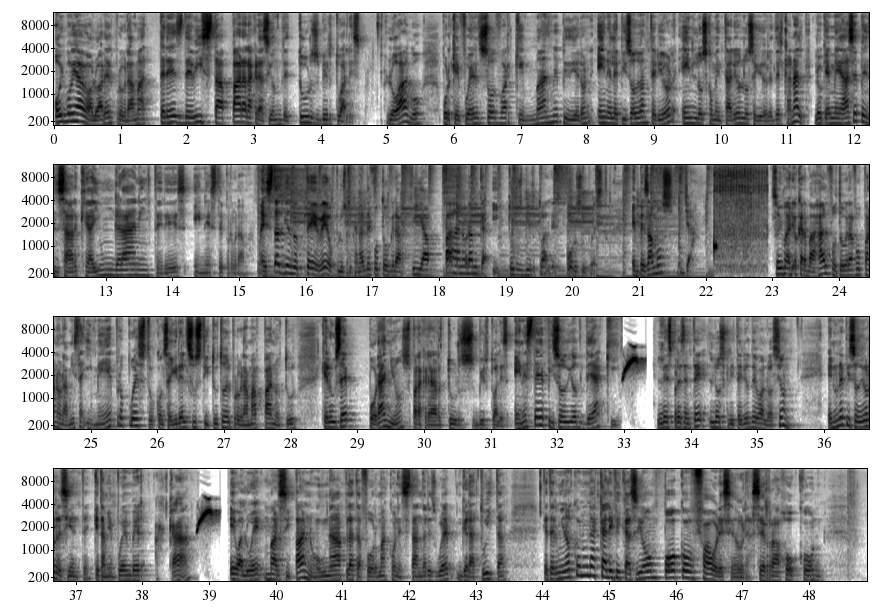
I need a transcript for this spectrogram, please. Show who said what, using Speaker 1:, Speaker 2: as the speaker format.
Speaker 1: Hoy voy a evaluar el programa 3 de Vista para la creación de tours virtuales. Lo hago porque fue el software que más me pidieron en el episodio anterior en los comentarios los seguidores del canal, lo que me hace pensar que hay un gran interés en este programa. Estás viendo TV o Plus, tu canal de fotografía panorámica y tours virtuales, por supuesto. Empezamos ya. Soy Mario Carvajal, fotógrafo panoramista y me he propuesto conseguir el sustituto del programa Panotour que lo usé por años para crear tours virtuales. En este episodio de aquí les presenté los criterios de evaluación. En un episodio reciente, que también pueden ver acá, evalué Marcipano, una plataforma con estándares web gratuita que terminó con una calificación poco favorecedora. Se rajó con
